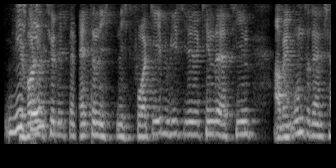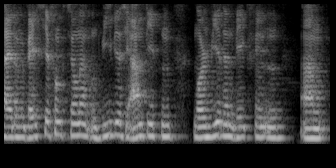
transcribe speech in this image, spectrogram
Wir wollen natürlich den Eltern nicht, nicht vorgeben, wie sie ihre Kinder erziehen, aber in unserer Entscheidung, welche Funktionen und wie wir sie anbieten, wollen wir den Weg finden, ähm,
